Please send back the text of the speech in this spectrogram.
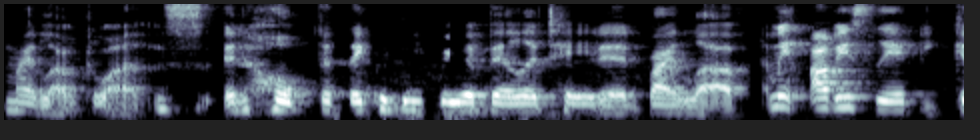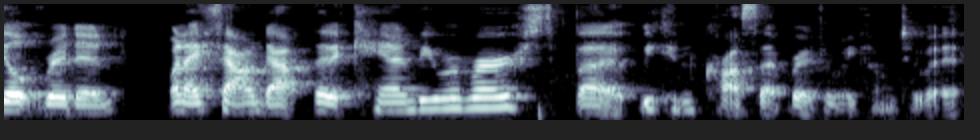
my loved ones and hope that they could be rehabilitated by love. I mean, obviously I'd be guilt ridden when I found out that it can be reversed, but we can cross that bridge when we come to it.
